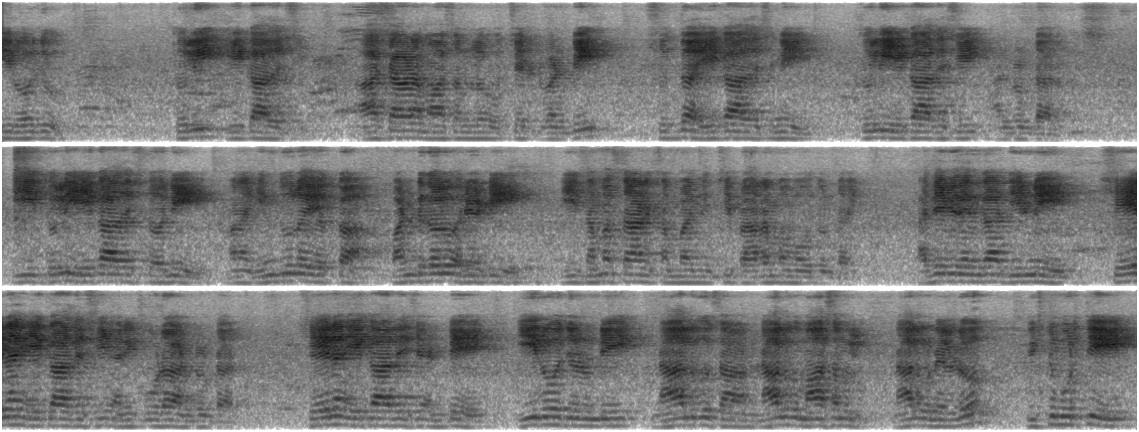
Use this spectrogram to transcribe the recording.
ఈరోజు తొలి ఏకాదశి. ఆషాఢ మాసంలో వచ్చేటటువంటి శుద్ధ ఏకాదశిని తొలి ఏకాదశి అంటుంటారు. ఈ తొలి ఏకాదశితోని మన హిందువుల యొక్క పండుగలు అనేటి ఈ సంవత్సరానికి సంబంధించి ప్రారంభమవుతుంటాయి. అదేవిధంగా దీన్ని శయన ఏకాదశి అని కూడా అంటుంటారు. శయన ఏకాదశి అంటే ఈ రోజు నుండి నాలుగు నాలుగు మాసములు నాలుగు నెలలు విష్ణుమూర్తి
